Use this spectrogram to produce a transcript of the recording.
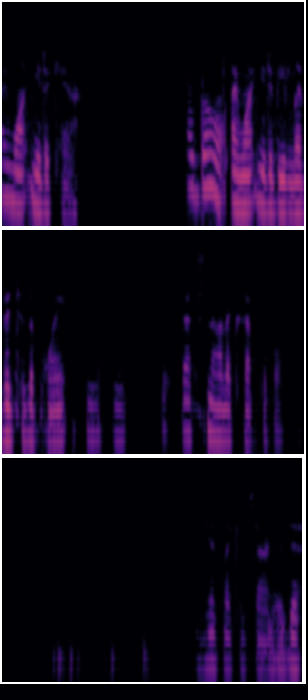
I want you to care. I don't. I want you to be livid to the point that that's not acceptable. And here's my concern: is if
